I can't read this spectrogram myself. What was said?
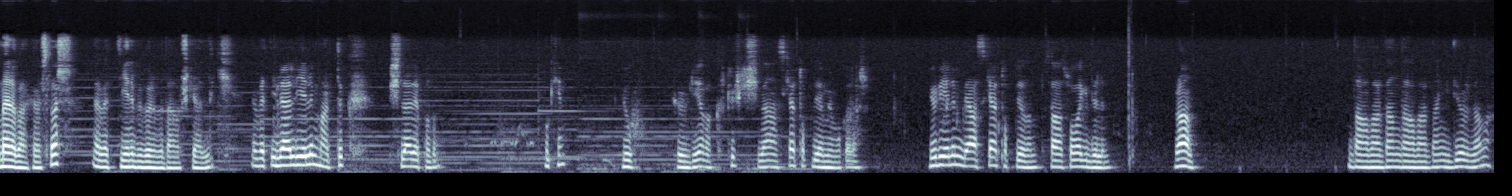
Merhaba arkadaşlar. Evet yeni bir bölüme daha hoş geldik. Evet ilerleyelim artık. Bir şeyler yapalım. Bu kim? Yuh. Köylüye bak 43 kişi. Ben asker toplayamıyorum o kadar. Yürüyelim bir asker toplayalım. Sağa sola gidelim. Run. Dağlardan dağlardan gidiyoruz ama.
